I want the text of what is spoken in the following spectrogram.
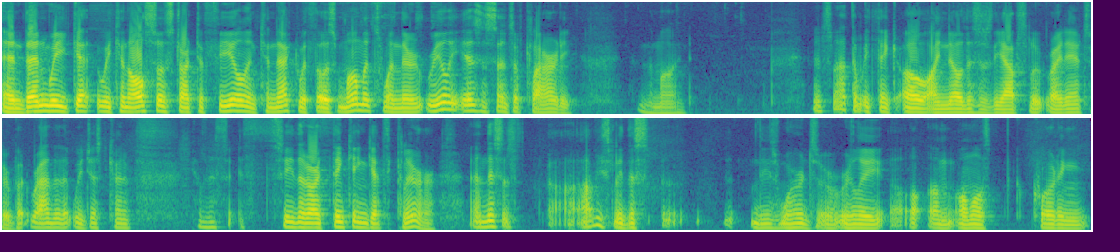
And then we, get, we can also start to feel and connect with those moments when there really is a sense of clarity in the mind. And it's not that we think, oh, I know this is the absolute right answer, but rather that we just kind of, kind of see that our thinking gets clearer. And this is obviously this, these words are really uh, um, almost quoting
